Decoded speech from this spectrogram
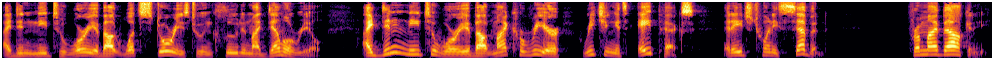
I didn't need to worry about what stories to include in my demo reel. I didn't need to worry about my career reaching its apex at age 27. From my balcony,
